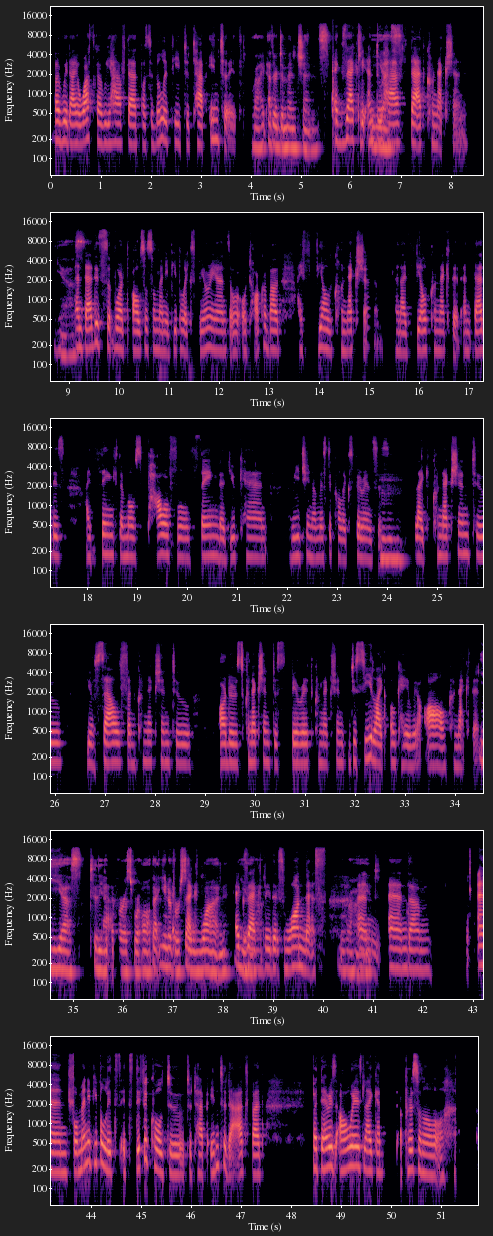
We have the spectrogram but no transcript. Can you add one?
But with ayahuasca we have that possibility to tap into it. Right other dimensions. Exactly and yes. to have that connection. Yes. And that is what also so many people experience or, or talk about. I feel connection and I feel connected. And that is, I think, the most powerful thing that you can reach in a mystical experiences mm-hmm. like connection to yourself and connection to others connection to spirit connection to see like okay we are all connected yes to the yeah. universe we're all that universal exactly. one exactly yeah. this oneness right. and and um and for many people it's it's difficult to to tap into that but but there is always like a, a personal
